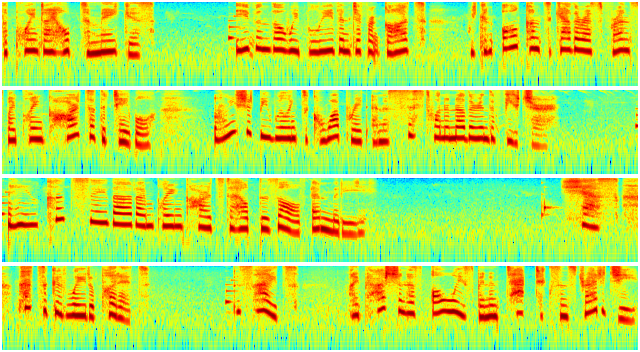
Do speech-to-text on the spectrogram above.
The point I hope to make is even though we believe in different gods, we can all come together as friends by playing cards at the table. We should be willing to cooperate and assist one another in the future. You could say that I'm playing cards to help dissolve enmity. Yes, that's a good way to put it. Besides, my passion has always been in tactics and strategy.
